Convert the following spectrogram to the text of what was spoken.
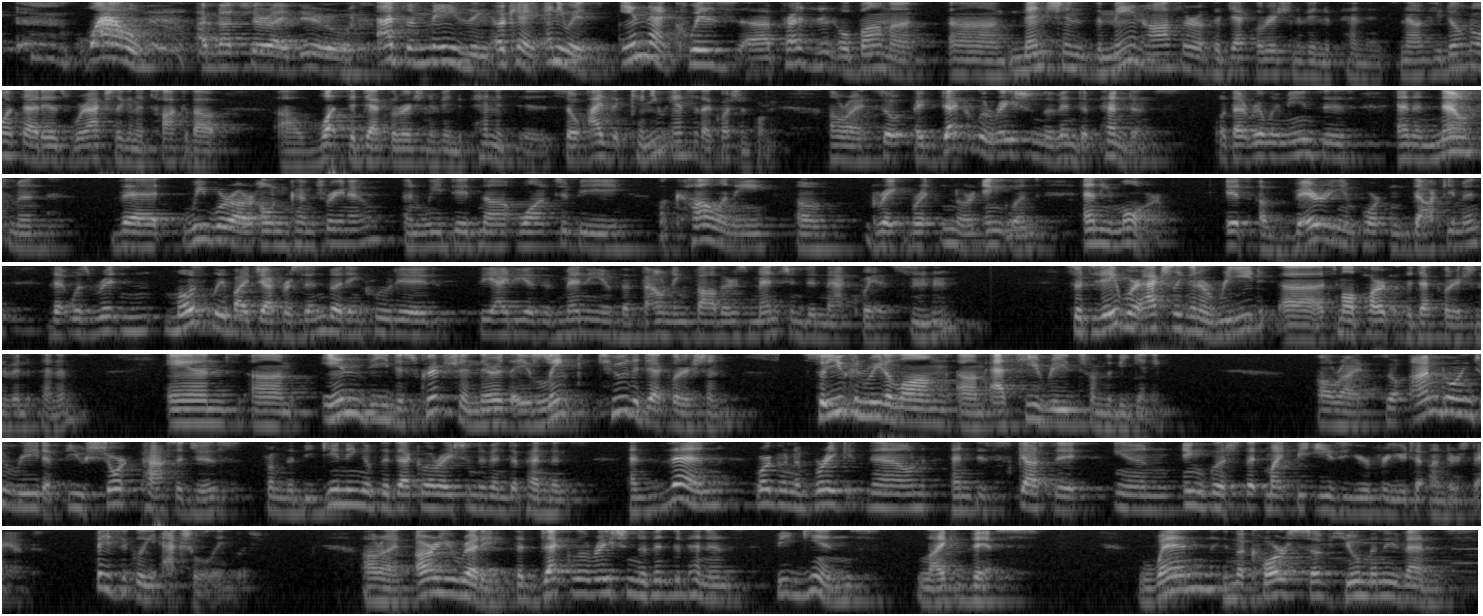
Wow, I'm not sure I do. that's amazing. Okay, anyways, in that quiz, uh, President Obama uh, mentioned the main author of the Declaration of Independence. Now, if you don't know what that is, we're actually going to talk about uh, what the Declaration of Independence is. So, Isaac, can you answer that question for me? All right. So, a Declaration of Independence, what that really means is an announcement that we were our own country now and we did not want to be a colony of Great Britain or England anymore. It's a very important document that was written mostly by Jefferson, but included the ideas of many of the founding fathers mentioned in that quiz. So today we're actually going to read uh, a small part of the Declaration of Independence. And um, in the description, there is a link to the Declaration so you can read along um, as he reads from the beginning. All right, so I'm going to read a few short passages from the beginning of the Declaration of Independence, and then we're going to break it down and discuss it in English that might be easier for you to understand. Basically, actual English. All right, are you ready? The Declaration of Independence begins like this When, in the course of human events,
